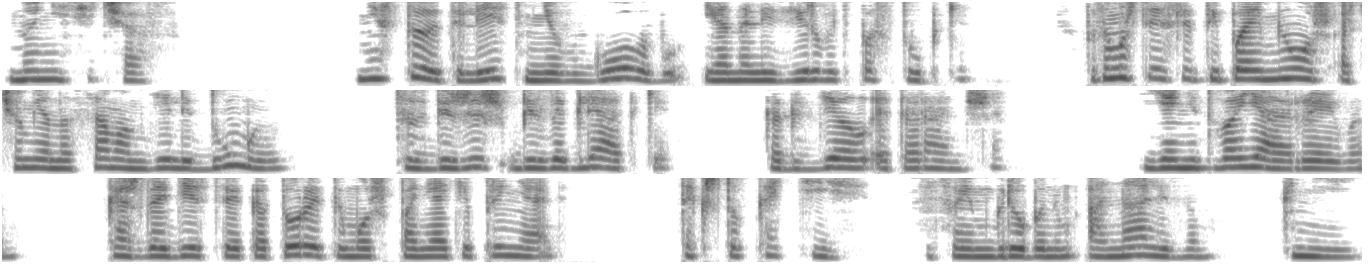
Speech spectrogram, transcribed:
но не сейчас. Не стоит лезть мне в голову и анализировать поступки, потому что если ты поймешь, о чем я на самом деле думаю, то сбежишь без оглядки, как сделал это раньше. Я не твоя, Рейвен, каждое действие которой ты можешь понять и принять. Так что катись со своим грёбаным анализом к ней.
